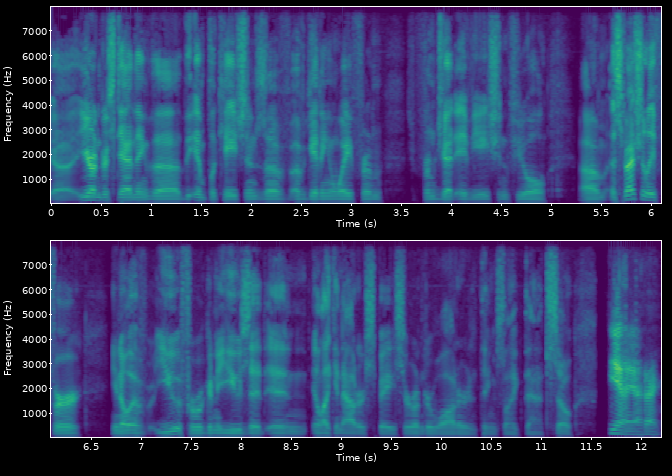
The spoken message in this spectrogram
uh, you're understanding the the implications of of getting away from from jet aviation fuel um, especially for you know, if you if we are going to use it in, in like in outer space or underwater and things like that. So yeah, yeah, right.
